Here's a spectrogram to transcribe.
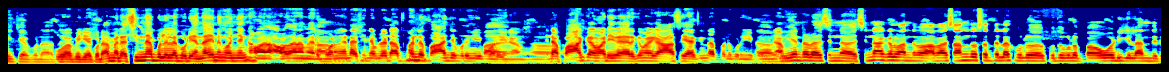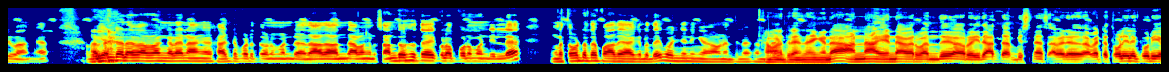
பிக்க கூடாது. பூவை பிக்க கூடாது. மற்ற சின்ன பிள்ளைல கூடிய இருந்தா இன்னும் கொஞ்சம் அவதானமா இருக்கும் ஏன்னா சின்ன பிள்ளை டப்புன்னு பாஞ்சு பிடுங்கி போடுங்க ஏன்னா பார்க்க வடிவா இருக்கும் எனக்கு ஆசையா இருக்கு டப்புன்னு பிடுங்கி போடுங்க சின்ன சின்னாக்கள் வந்து அவ சந்தோஷத்துல குழு குதுகுழுப்பா ஓடிக்கலாம் தருவாங்க உயர்ந்தளவு அவங்கள நாங்க கட்டுப்படுத்தணும் அதாவது அந்த அவங்க சந்தோஷத்தை குழப்பணும் இல்ல உங்க தோட்டத்தை பாதுகாக்கிறது கொஞ்சம் நீங்க கவனத்துல கவனத்துல இருந்தீங்கன்னா அண்ணா என்ன அவர் வந்து அவர் இதாத்த பிசினஸ் அவர் அவர்கிட்ட தொழிலுக்குரிய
